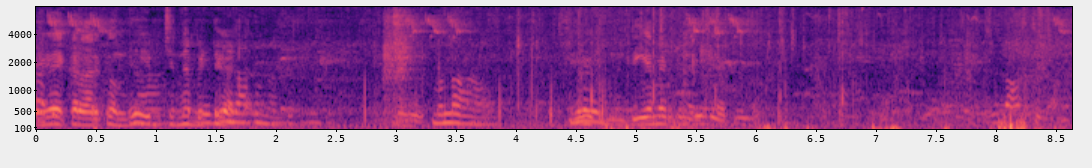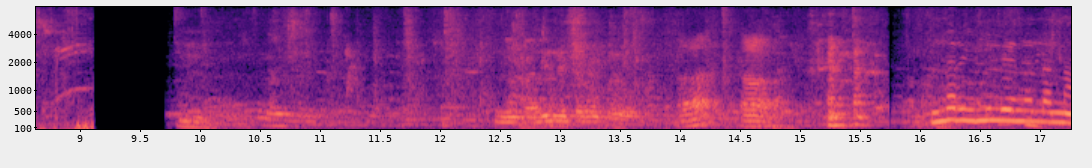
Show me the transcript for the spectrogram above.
ఇగో ఇక్కడ వరకు ఉంది. ఇది చిన్న బిట్టు కట్టాలి. అందరు ఇల్లు లేని వాళ్ళన్నా.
